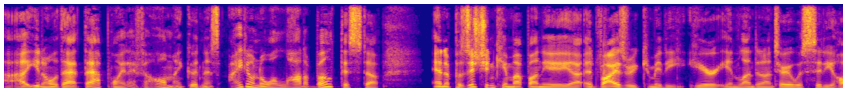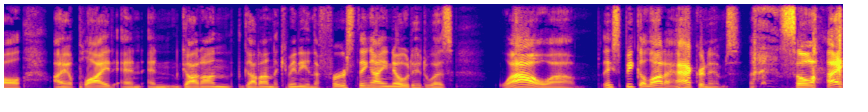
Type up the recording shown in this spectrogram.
uh, you know, at that point, I felt, oh my goodness, I don't know a lot about this stuff. And a position came up on the uh, advisory committee here in London, Ontario, with City Hall. I applied and and got on got on the committee, and the first thing I noted was, "Wow, um, they speak a lot of acronyms." so I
